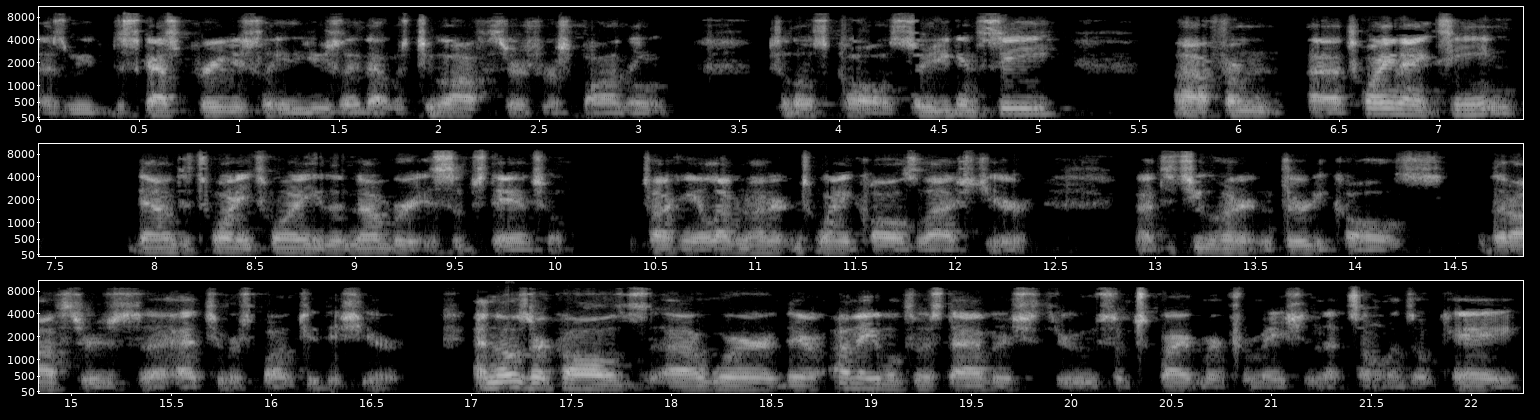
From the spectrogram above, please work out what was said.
As we've discussed previously, usually that was two officers responding to those calls. So you can see uh, from uh, 2019 down to 2020, the number is substantial. We're talking 1,120 calls last year uh, to 230 calls that officers uh, had to respond to this year. And those are calls uh, where they're unable to establish through subscriber information that someone's okay,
